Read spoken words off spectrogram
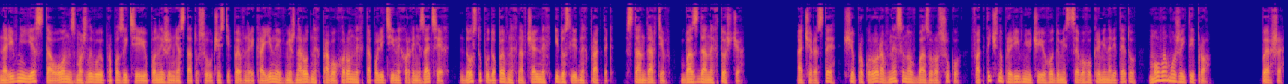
на рівні ЄС та ООН з можливою пропозицією пониження статусу участі певної країни в міжнародних правоохоронних та поліційних організаціях, доступу до певних навчальних і дослідних практик, стандартів, баз даних тощо. А через те, що прокурора внесено в базу розшуку, фактично прирівнюючи його до місцевого криміналітету, мова може йти про перше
